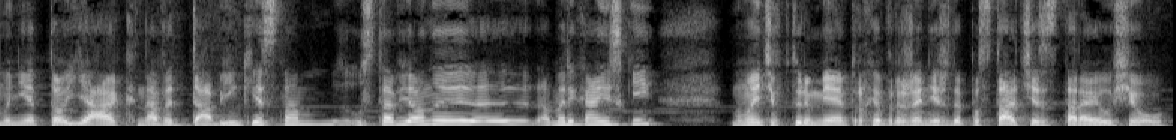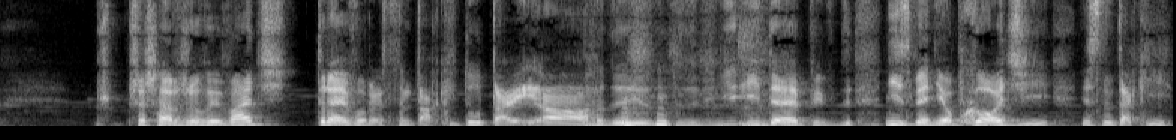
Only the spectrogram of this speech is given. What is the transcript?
mnie to, jak nawet dubbing jest tam ustawiony, e, amerykański. W momencie, w którym miałem trochę wrażenie, że te postacie starają się przeszarżowywać. Trevor, jestem taki tutaj, o, idę, nic mnie nie obchodzi. Jestem taki,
